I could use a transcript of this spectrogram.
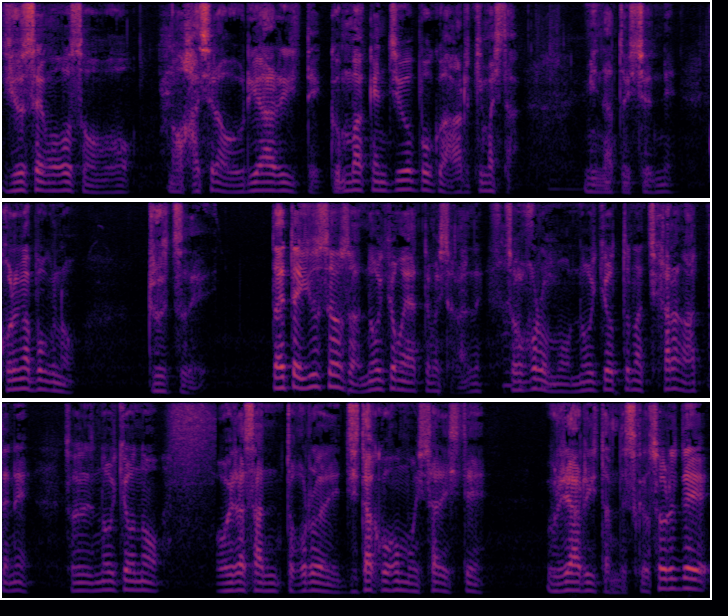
有線放送をの柱を売り歩いて群馬県中を僕は歩きました。みんなと一緒にねこれが僕のルーツで。大体有線放送は農協がやってましたからね。その頃もう農協っていうのは力があってね。それで農協のお偉さんのところへ自宅訪問したりして売り歩いたんですけどそれで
